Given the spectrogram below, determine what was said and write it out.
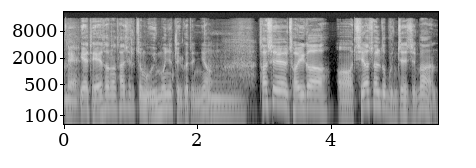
네. 대해서는 사실 좀 의문이 들거든요. 음, 사실 저희가 어, 지하철도 문제지만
